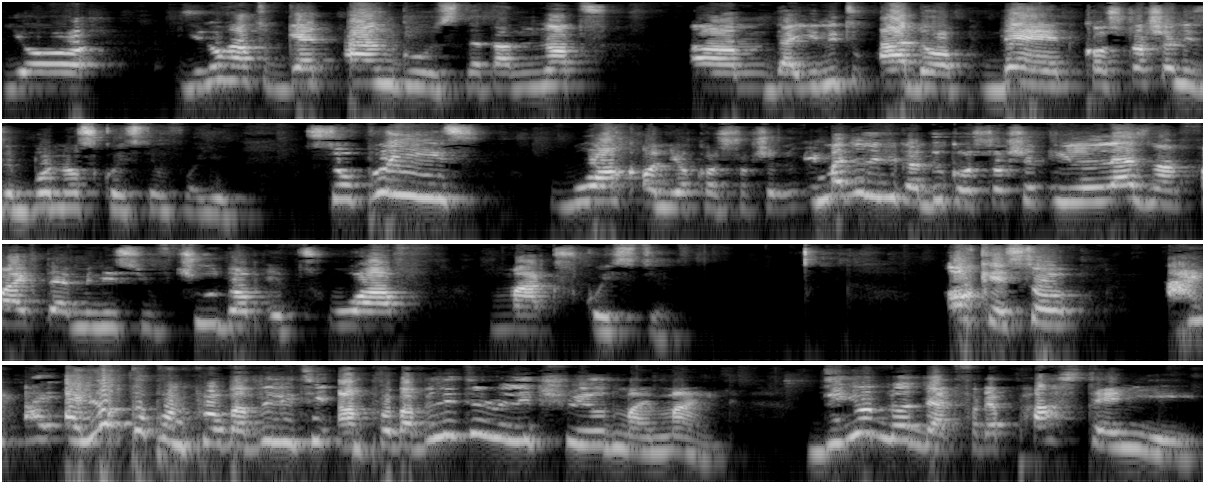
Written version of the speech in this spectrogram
your you know how to get angles that are not um, that you need to add up, then construction is a bonus question for you. So please work on your construction. Imagine if you can do construction in less than 5 10 minutes, you've chewed up a 12 marks question. Okay, so I, I, I looked up on probability and probability really thrilled my mind. Do you know that for the past 10 years,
